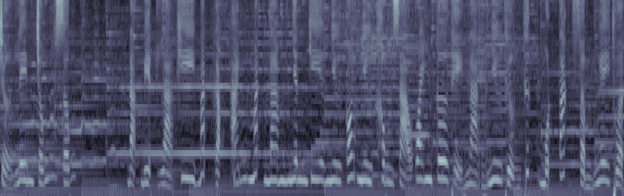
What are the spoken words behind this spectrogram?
trở lên trống sống Đặc biệt là khi bắt gặp ánh mắt nam nhân kia như có như không xảo quanh cơ thể nàng như thưởng thức một tác phẩm nghệ thuật.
